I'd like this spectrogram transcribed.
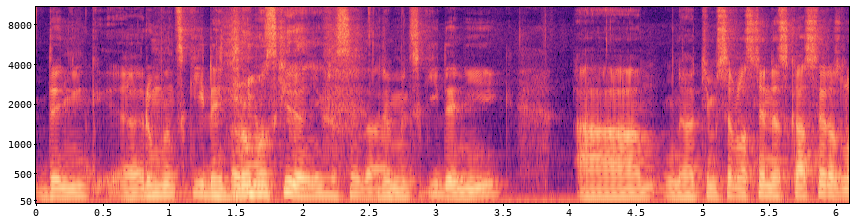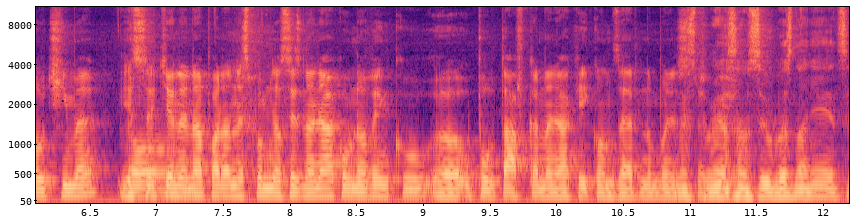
Deník, eh, rumunský deník. Rumunský deník, přesně tak. Rumunský deník. A no, tím se vlastně dneska asi rozloučíme. Jestli No. tě nenapadá, nespomněl jsi na nějakou novinku, uh, upoutávka na nějaký koncert nebo něco Nespomněl jsem si vůbec na nic.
